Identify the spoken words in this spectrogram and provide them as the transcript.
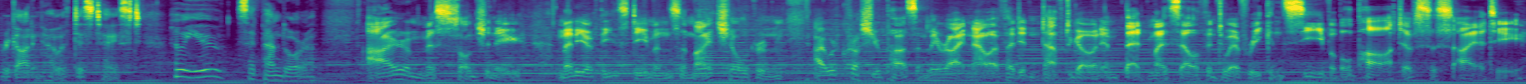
regarding her with distaste. Who are you? said Pandora. I am misogyny. Many of these demons are my children. I would crush you personally right now if I didn't have to go and embed myself into every conceivable part of society.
